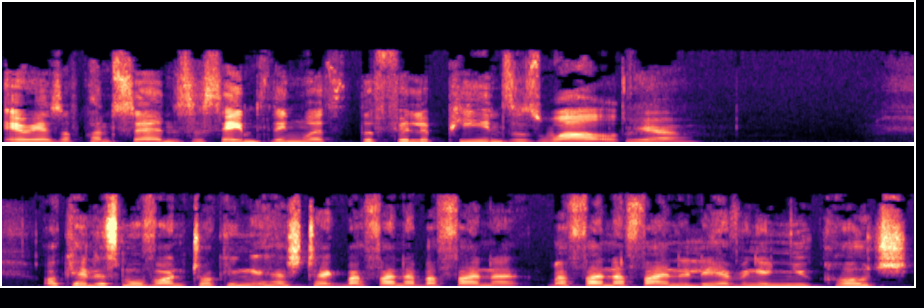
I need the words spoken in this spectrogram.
areas of concern. It's the same thing with the Philippines as well. Yeah. Okay, let's move on. Talking hashtag Bafana Bafana. Bafana finally having a new coach.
